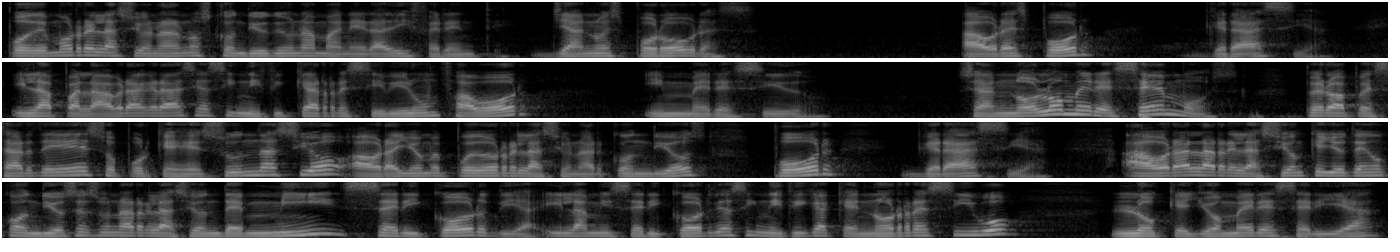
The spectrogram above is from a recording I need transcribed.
podemos relacionarnos con Dios de una manera diferente. Ya no es por obras, ahora es por gracia. Y la palabra gracia significa recibir un favor inmerecido. O sea, no lo merecemos, pero a pesar de eso, porque Jesús nació, ahora yo me puedo relacionar con Dios por gracia. Ahora la relación que yo tengo con Dios es una relación de misericordia y la misericordia significa que no recibo lo que yo merecería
